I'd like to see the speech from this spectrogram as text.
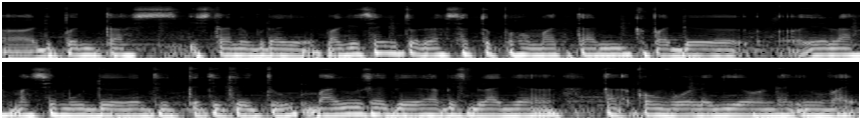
uh, di pentas Istana Budaya. Bagi saya itu adalah satu penghormatan kepada uh, ialah masih muda ketika itu. Baru saja habis belajar tak konvo lagi orang dah invite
